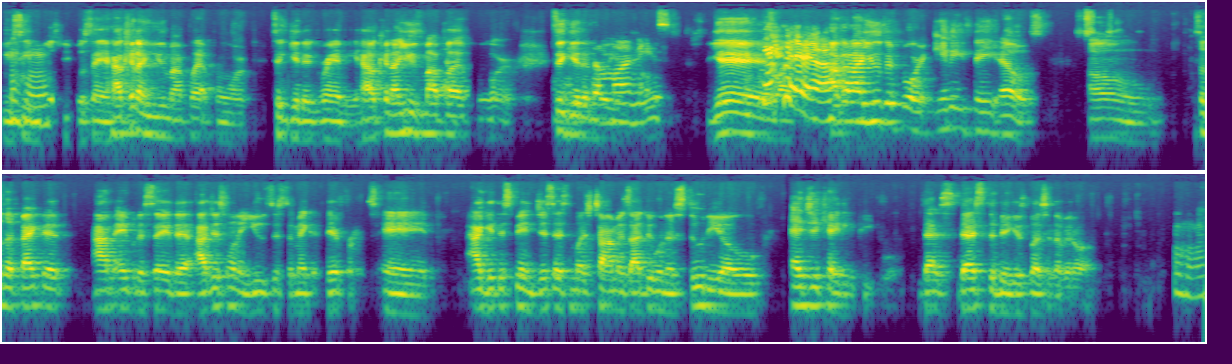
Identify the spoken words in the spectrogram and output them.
You mm-hmm. see most people saying, How can I use my platform to get a Grammy? How can I use my platform to get a million monies? Yeah. yeah. Like, how can I use it for anything else? Um, so the fact that I'm able to say that I just want to use this to make a difference and I get to spend just as much time as I do in a studio educating people. That's that's the biggest blessing of it all. Mm-hmm.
